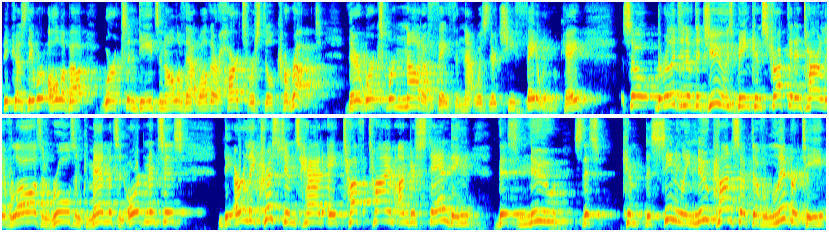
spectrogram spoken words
because they were all about works and deeds and all of that while their hearts were still corrupt. Their works were not of faith, and that was their chief failing, okay? So, the religion of the Jews being constructed entirely of laws and rules and commandments and ordinances, the early Christians had a tough time understanding this new, this, this seemingly new concept of liberty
